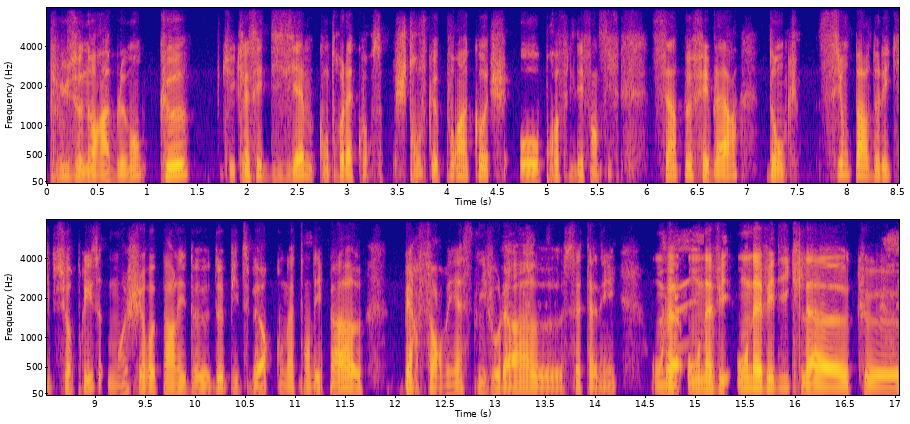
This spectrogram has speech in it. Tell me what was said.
plus honorablement que qui est classé 10e contre la course. Je trouve que pour un coach au profil défensif, c'est un peu faiblard. Donc, si on parle de l'équipe surprise, moi je vais reparler de, de Pittsburgh qu'on n'attendait pas performé à ce niveau-là cette année. On, on, avait, on avait dit que la, que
